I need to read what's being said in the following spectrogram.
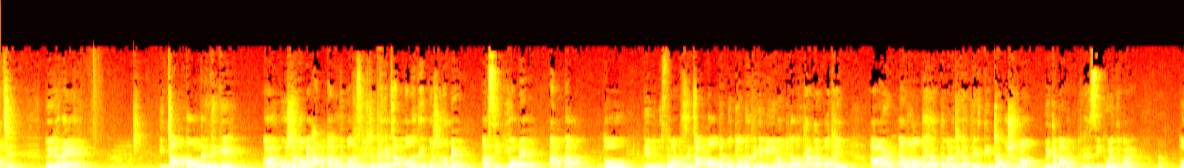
আছে। তো এখানে এই চারটা অধ্যায় থেকে কোশ্চেন হবে আটটা। আমাদের প্রথম সেমিস্টার পরীক্ষা, চারটা অধ্যায় থেকে কোশ্চেন হবে, আর সিকি হবে? আটটা। তো যেহেতু বুঝতে পারতেছেন, চারটা অধ্যায় প্রতি অধ্যায় থেকে মিনিমাম দুটা অধ্যায় থাকার কথাই, আর এমন অধ্যায় থাকতে পারে যেখান থেকে তিনটা কোশ্চেন হইতে পারে। ঠিক আছে? সিকি হইতে পারে? তো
